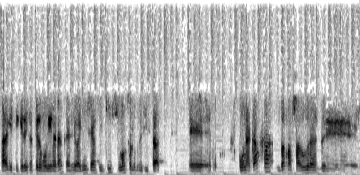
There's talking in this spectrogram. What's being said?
¿sabes? que si querés hacer un budín naranja es de vainilla, es riquísimo, solo precisás eh, una caja, dos ralladuras de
